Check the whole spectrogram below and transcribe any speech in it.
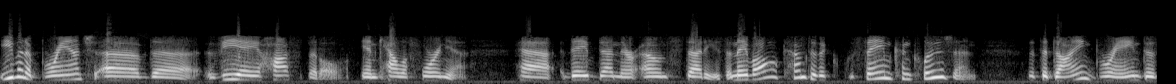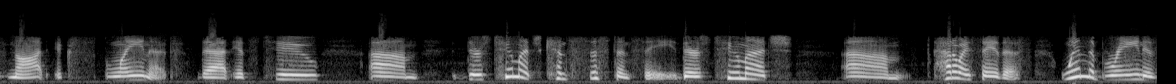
Even a branch of the VA hospital in California, ha- they've done their own studies. And they've all come to the same conclusion that the dying brain does not explain it, that it's too, um, there's too much consistency, there's too much. Um, how do I say this? When the brain is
